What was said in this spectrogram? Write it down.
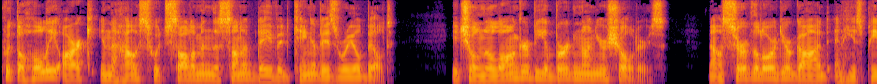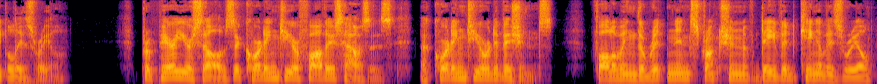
Put the holy ark in the house which Solomon the son of David, king of Israel, built. It shall no longer be a burden on your shoulders. Now serve the Lord your God and his people Israel. Prepare yourselves according to your fathers' houses, according to your divisions, following the written instruction of David king of Israel,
